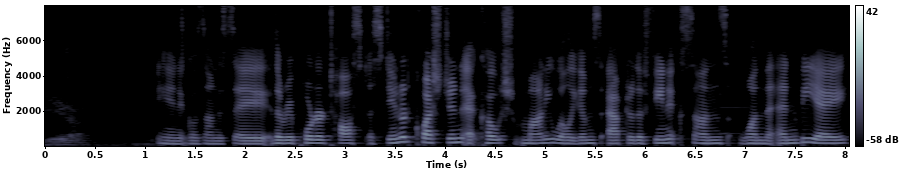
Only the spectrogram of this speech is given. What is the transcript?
Yeah. and it goes on to say the reporter tossed a standard question at coach Monty Williams after the Phoenix Suns won the NBA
